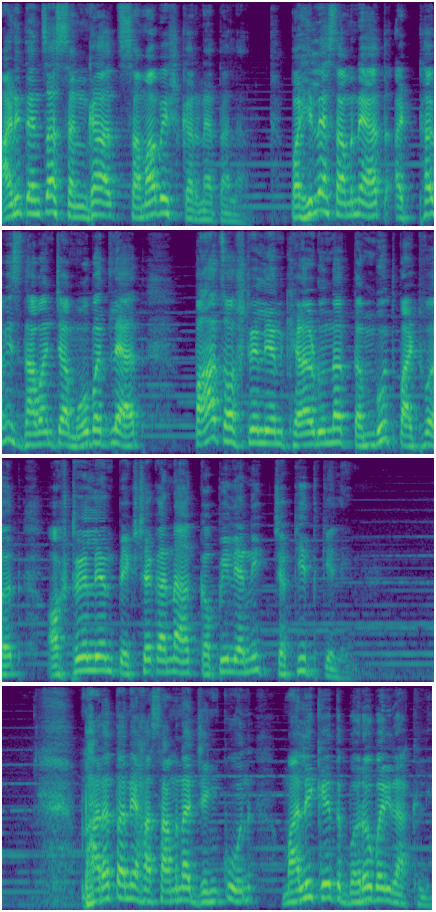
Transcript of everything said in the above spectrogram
आणि त्यांचा संघात समावेश करण्यात आला. पहिल्या सामन्यात अठ्ठावीस धावांच्या मोबदल्यात पाच ऑस्ट्रेलियन खेळाडूंना तंबूत पाठवत ऑस्ट्रेलियन प्रेक्षकांना कपिल यांनी चकित केले. भारताने हा सामना जिंकून मालिकेत बरोबरी राखली.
